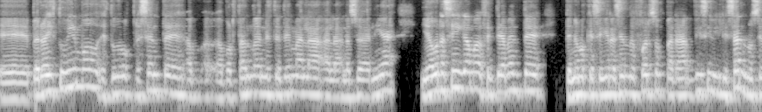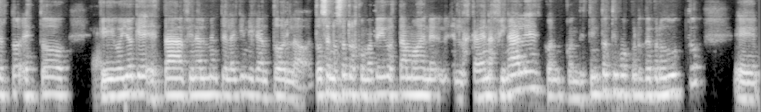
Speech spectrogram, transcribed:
Eh, pero ahí estuvimos, estuvimos presentes aportando en este tema a la, ciudadanía y ahora sí, digamos, efectivamente tenemos que seguir haciendo esfuerzos para visibilizar, ¿no es cierto?, esto que digo yo que está finalmente la química en todos lados. Entonces nosotros, como te digo, estamos en, las cadenas finales con, con, distintos tipos de productos, eh,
